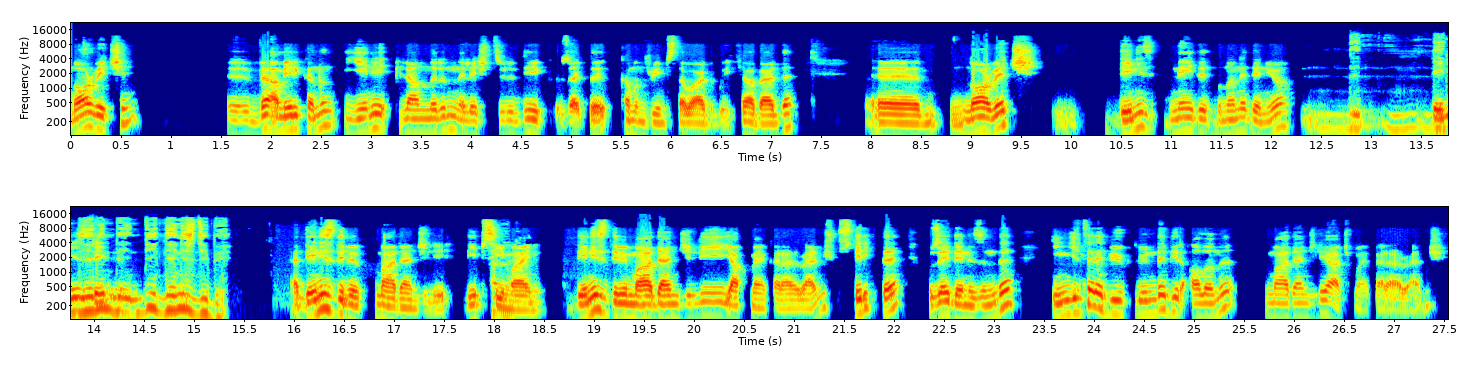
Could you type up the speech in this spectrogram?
Norveç'in e, ve Amerika'nın yeni planlarının eleştirildiği özellikle Common Dreams'te vardı bu iki haberde. E, Norveç deniz neydi buna ne deniyor? Deniz, deniz, deniz, deniz dibi. Yani deniz dibi madenciliği, deep sea evet. mining. Deniz dibi madenciliği yapmaya karar vermiş. Üstelik de Kuzey Denizi'nde İngiltere büyüklüğünde bir alanı madenciliğe açmaya karar vermiş.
